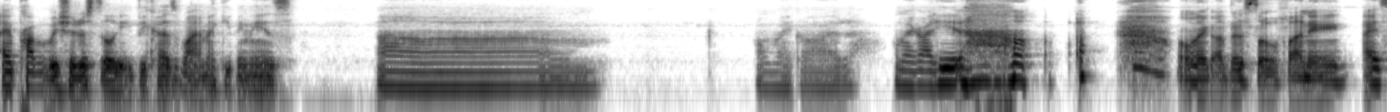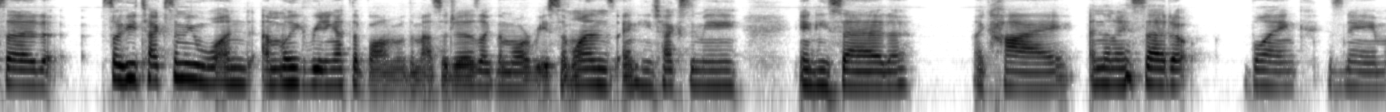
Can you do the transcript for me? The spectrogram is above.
I probably should just delete because why am I keeping these? Um, oh my god, oh my god, he, oh my god, they're so funny. I said so he texted me one. I'm like reading at the bottom of the messages, like the more recent ones, and he texted me and he said like hi, and then I said blank his name.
